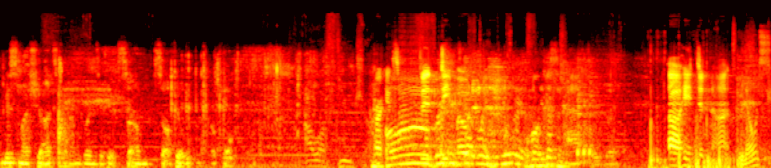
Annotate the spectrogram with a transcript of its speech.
miss my shots, but I'm going to hit some. So I'll feel okay. Perkins Oh, been but he's demoted. Well, he doesn't have to, but. Oh, he did not. You know what's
